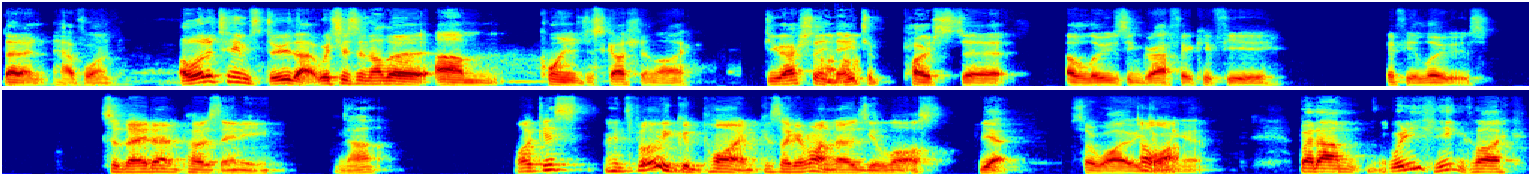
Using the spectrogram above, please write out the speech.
they don't have one. A lot of teams do that, which is another um, point of discussion. Like, do you actually Uh-huh. need to post a, a losing graphic if you if you lose? So they don't post any. Nah. Well, I guess it's probably a good point because like everyone knows you lost. Yeah. So why are we Oh, doing wow. it? But um, what do you think? Like,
